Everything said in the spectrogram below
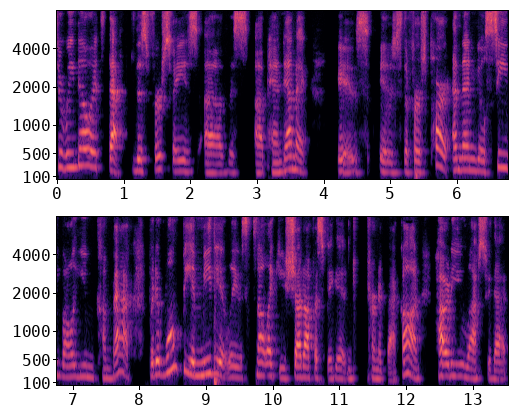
Through we know it's that this first phase of this uh, pandemic is is the first part and then you'll see volume come back but it won't be immediately it's not like you shut off a spigot and turn it back on. How do you last through that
